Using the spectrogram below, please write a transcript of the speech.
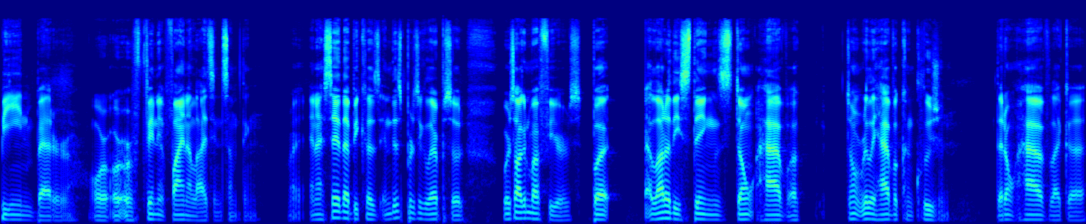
being better or or, or fin- finalizing something right and i say that because in this particular episode we're talking about fears but a lot of these things don't have a don't really have a conclusion they don't have like a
